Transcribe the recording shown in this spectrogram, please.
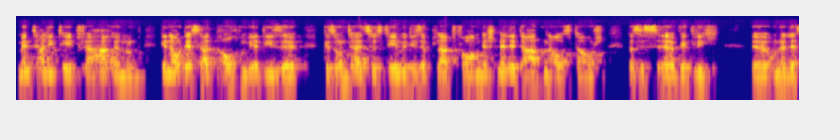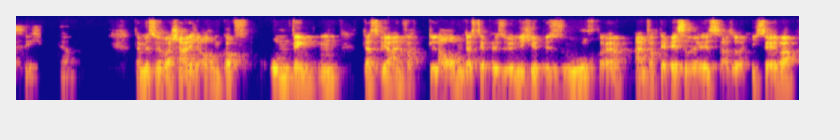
Mentalität verharren. Und genau deshalb brauchen wir diese Gesundheitssysteme, diese Plattform, der schnelle Datenaustausch. Das ist äh, wirklich äh, unerlässlich. Ja. Da müssen wir wahrscheinlich auch im Kopf umdenken, dass wir einfach glauben, dass der persönliche Besuch äh, einfach der bessere ist. Also ich selber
